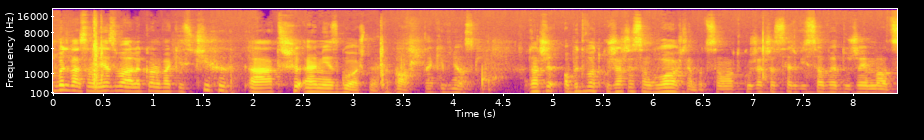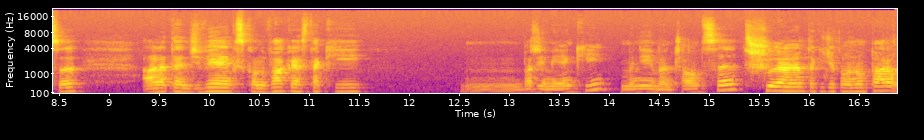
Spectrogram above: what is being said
Obydwa są niezłe, ale konwak jest cichy, a 3M jest głośny. O, takie wnioski. Znaczy, obydwa odkurzacze są głośne, bo to są odkurzacze serwisowe dużej mocy, ale ten dźwięk z konwaka jest taki mm, bardziej miękki, mniej męczący. 3M tak idzie pełną parą,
